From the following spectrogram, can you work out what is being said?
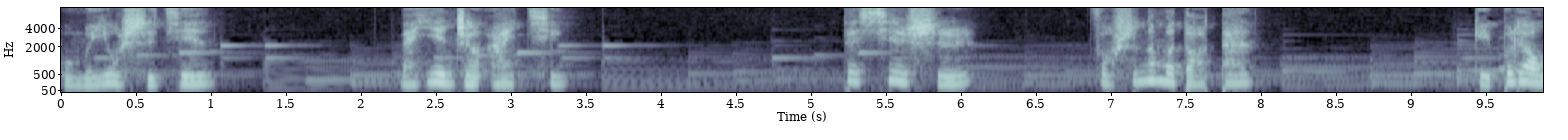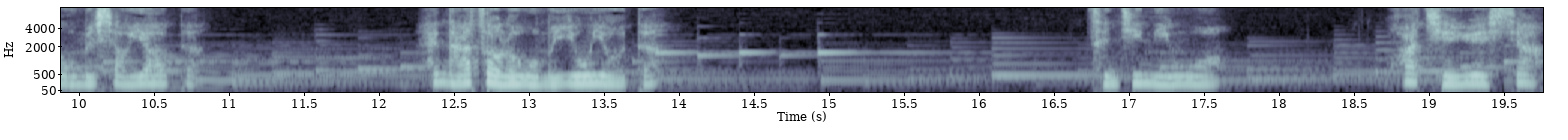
我们用时间来验证爱情，但现实总是那么捣蛋，给不了我们想要的，还拿走了我们拥有的。曾经你我花前月下，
